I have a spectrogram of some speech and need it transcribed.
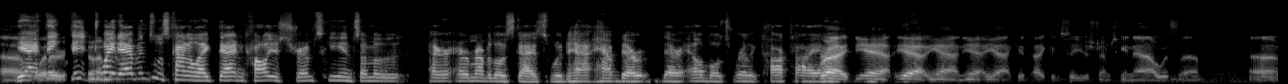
Uh, yeah, I think Dwight Evans was kind of like that, and Carl Yastrzemski and some of the. I, I remember those guys would ha- have their their elbows really cocked high. Right. Yeah. Yeah. Yeah. Yeah. Yeah. I could I can see your Yastrzemski now with. Uh, uh,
